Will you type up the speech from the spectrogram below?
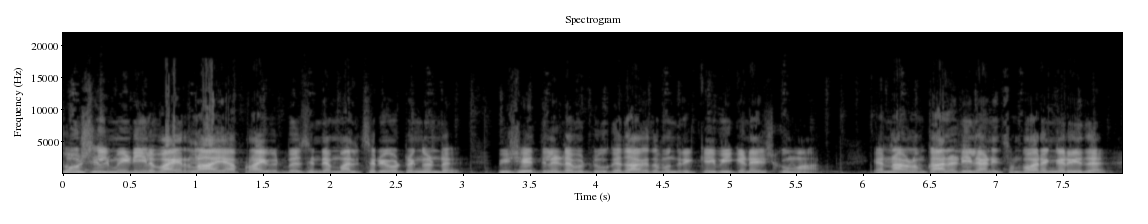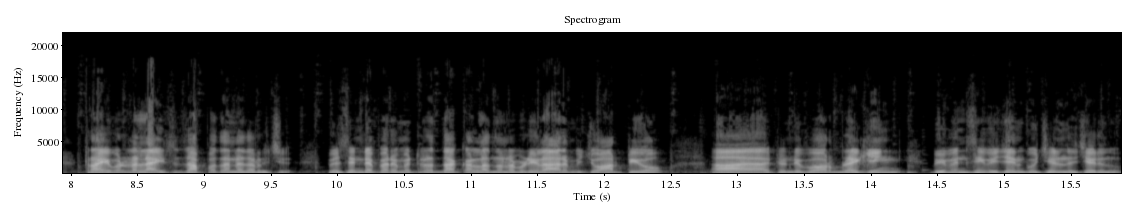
സോഷ്യൽ മീഡിയയിൽ വൈറലായ പ്രൈവറ്റ് ബസിന്റെ മത്സരയോട്ടം കണ്ട് വിഷയത്തിൽ ഇടപെട്ടു ഗതാഗത മന്ത്രി കെ വി ഗണേഷ് കുമാർ. എറണാകുളം കാലടിയിലാണ് ഈ സംഭവം അരങ്ങേറിയത്. ഡ്രൈവറുടെ ലൈസൻസ് അപ്പം തന്നെ തെറിച്ചു ബസിന്റെ പെർമിറ്റ് റദ്ദാക്കാനുള്ള നടപടികൾ ആരംഭിച്ചു R T O twenty four breaking. Bipin C Vijayan കൊച്ചിയിൽ നിന്ന് ചേരുന്നു.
